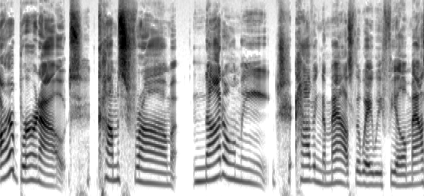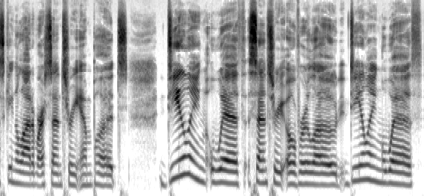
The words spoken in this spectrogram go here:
our burnout comes from not only tr- having to mask the way we feel, masking a lot of our sensory inputs, dealing with sensory overload, dealing with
